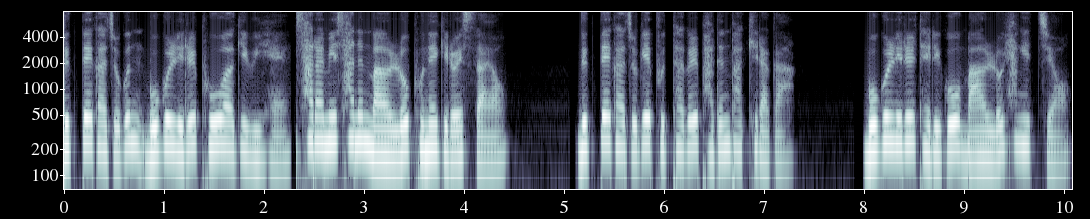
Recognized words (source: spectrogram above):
늑대 가족은 모글리를 보호하기 위해 사람이 사는 마을로 보내기로 했어요. 늑대 가족의 부탁을 받은 바키라가 모글리를 데리고 마을로 향했지요.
